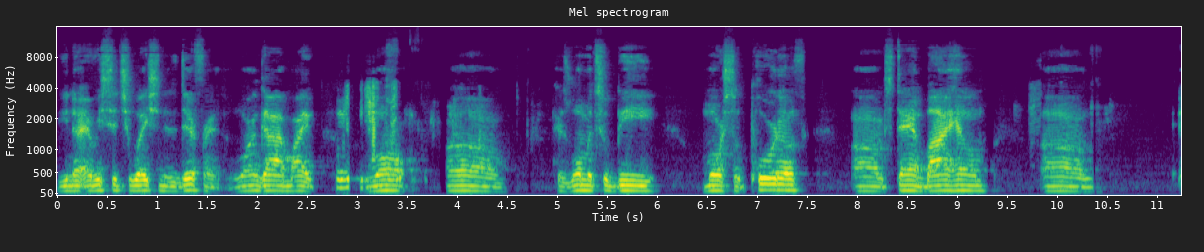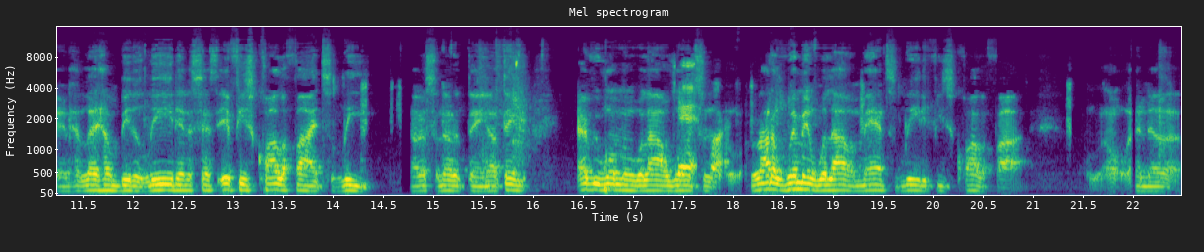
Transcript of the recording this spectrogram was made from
You know, every situation is different. One guy might want um, his woman to be more supportive, um, stand by him, um, and let him be the lead in a sense if he's qualified to lead. Now that's another thing. I think every woman will allow to. A lot of women will allow a man to lead if he's qualified, and uh,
